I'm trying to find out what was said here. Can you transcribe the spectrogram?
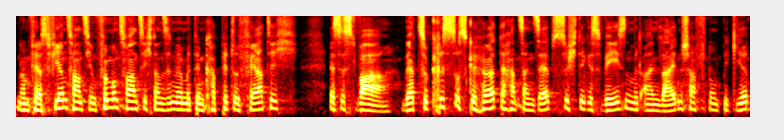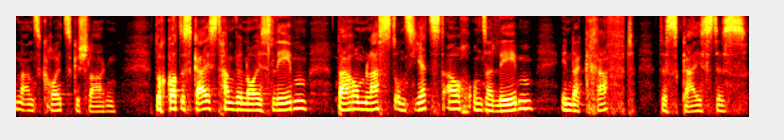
Und am Vers 24 und 25, dann sind wir mit dem Kapitel fertig. Es ist wahr, wer zu Christus gehört, der hat sein selbstsüchtiges Wesen mit allen Leidenschaften und Begierden ans Kreuz geschlagen. Durch Gottes Geist haben wir neues Leben, darum lasst uns jetzt auch unser Leben in der Kraft des Geistes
